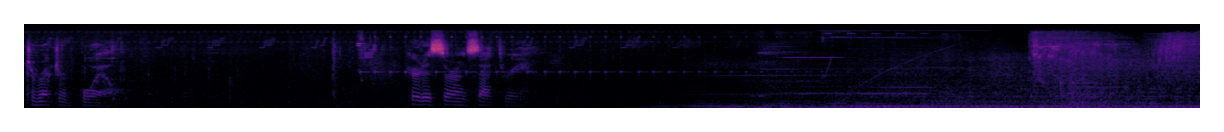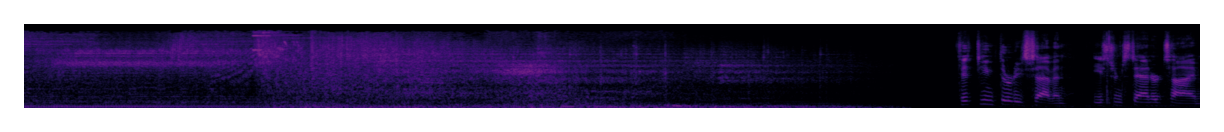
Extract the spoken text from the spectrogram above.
Director Boyle. Here it is, sir, on Sat 3. Fifteen thirty-seven Eastern Standard Time.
